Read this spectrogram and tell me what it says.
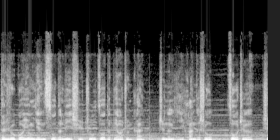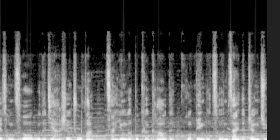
但如果用严肃的历史著作的标准看，只能遗憾地说。作者是从错误的假设出发，采用了不可靠的或并不存在的证据，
